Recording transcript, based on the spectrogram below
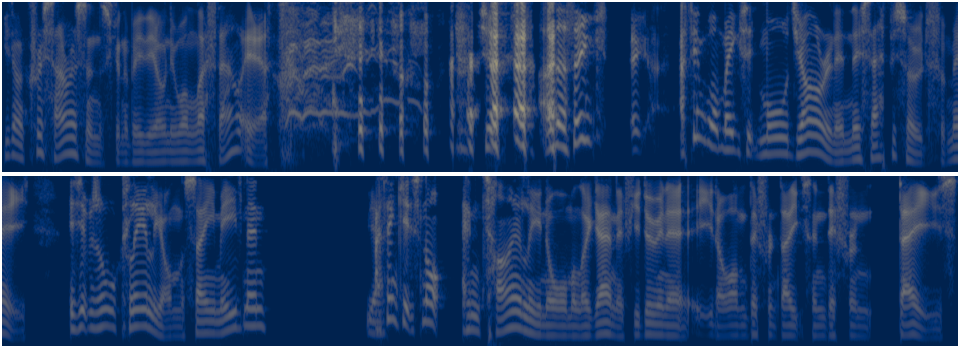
you know, Chris Harrison's going to be the only one left out here. And I think, eh, I think what makes it more jarring in this episode for me is it was all clearly on the same evening. Yeah. I think it's not entirely normal again if you're doing it, you know, on different dates and different days,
